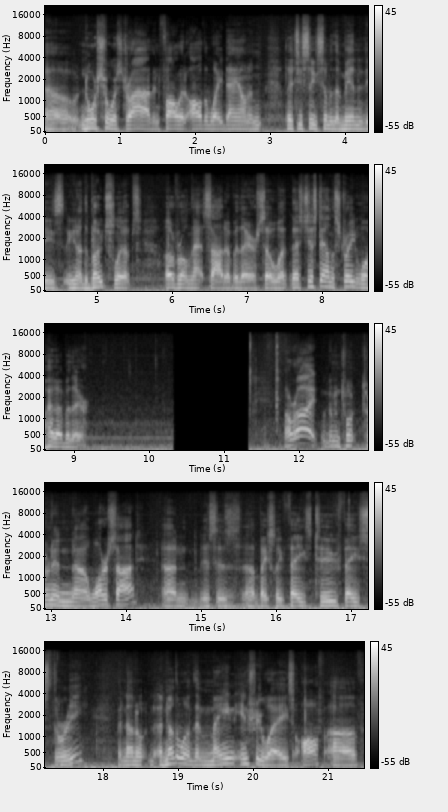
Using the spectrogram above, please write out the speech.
uh, North Shores Drive, and follow it all the way down and let you see some of the amenities, you know, the boat slips over on that side over there. So uh, that's just down the street, and we'll head over there. All right, we're going to turn in uh, Waterside. this is uh, basically phase two, phase three, but none, another one of the main entryways off of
